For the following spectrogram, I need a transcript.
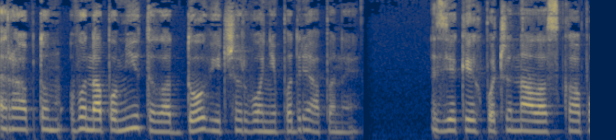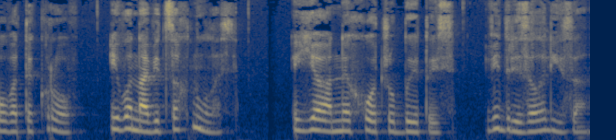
Раптом вона помітила довгі червоні подряпини, з яких починала скапувати кров, і вона відсахнулась. Я не хочу битись, відрізала Ліза.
